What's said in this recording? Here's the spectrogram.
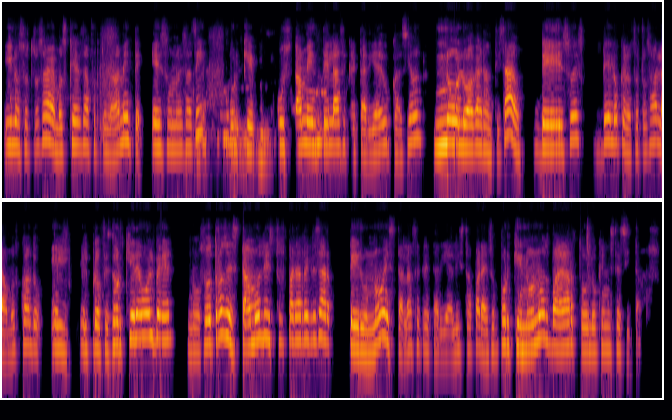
Y nosotros sabemos que desafortunadamente eso no es así, porque justamente la Secretaría de Educación no lo ha garantizado. De eso es de lo que nosotros hablamos cuando el, el profesor quiere volver, nosotros estamos listos para regresar, pero no está la Secretaría lista para eso porque no nos va a dar todo lo que necesitamos.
